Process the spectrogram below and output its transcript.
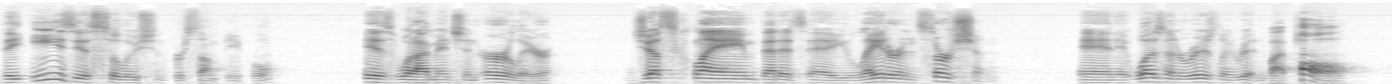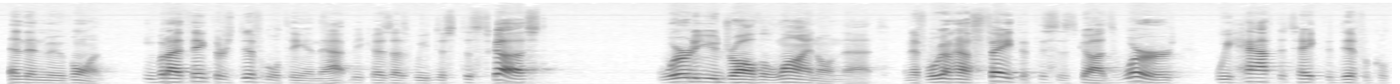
the easiest solution for some people is what I mentioned earlier. Just claim that it's a later insertion and it wasn't originally written by Paul, and then move on. But I think there's difficulty in that because, as we just discussed, where do you draw the line on that? And if we're going to have faith that this is God's word, we have to take the difficult,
